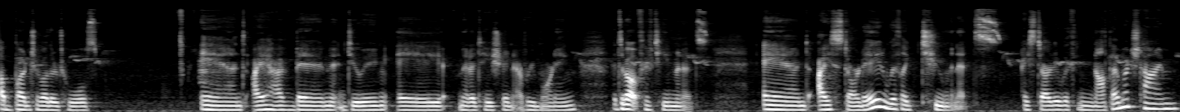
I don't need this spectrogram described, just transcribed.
a bunch of other tools. And I have been doing a meditation every morning. It's about 15 minutes. And I started with like two minutes. I started with not that much time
